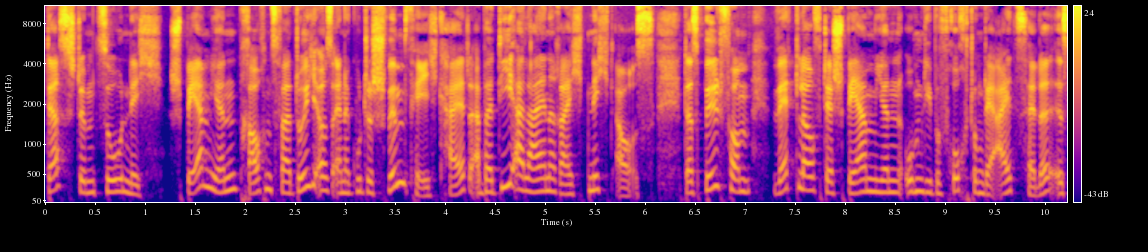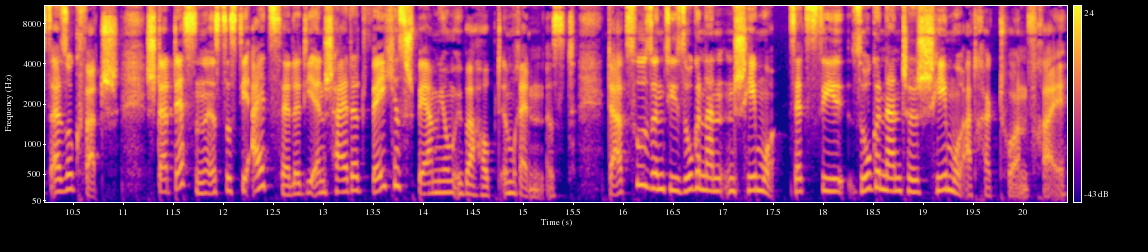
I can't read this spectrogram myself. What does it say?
Das stimmt so nicht. Spermien brauchen zwar durchaus eine gute Schwimmfähigkeit, aber die alleine reicht nicht aus. Das Bild vom Wettlauf der Spermien um die Befruchtung der Eizelle ist also Quatsch. Stattdessen ist es die Eizelle, die entscheidet, welches Spermium überhaupt im Rennen ist. Dazu sind die sogenannten Chemo, setzt sie sogenannte Chemoattraktoren frei.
